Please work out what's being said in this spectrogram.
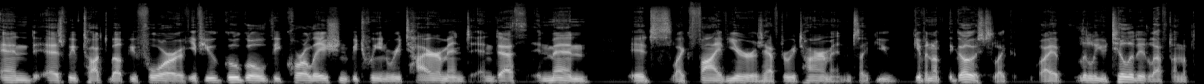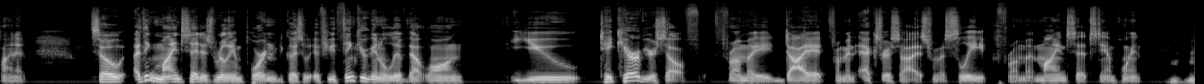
And as we've talked about before, if you Google the correlation between retirement and death in men, it's like five years after retirement. It's like you've given up the ghost, like I have little utility left on the planet. So I think mindset is really important because if you think you're going to live that long, you take care of yourself from a diet, from an exercise, from a sleep, from a mindset standpoint. Mm-hmm.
